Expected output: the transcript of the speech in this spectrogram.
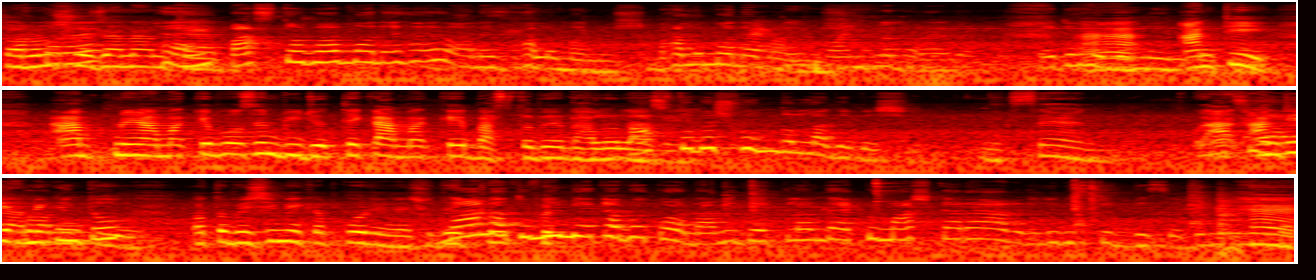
সরল সোজা না আন্টি? হ্যাঁ বাস্তব মনে হয় অনেক ভালো মানুষ ভালো মনে একদম মানুষ। পয়েন্টগুলো ধরা যায় হ্যাঁ, আন্টি আপনি আমাকে বলছেন ভিডিও থেকে আমাকে বাস্তবে ভালো। লাগে। বাস্তবে সুন্দর লাগে বেশি। দেখছেন আন্টি আমি কিন্তু অত বেশি মেকআপ করি না শুধু না না তুমি মেকআপও করো না। আমি দেখলাম যে একটু মাস্কারা আর লিপস্টিক দিছে হ্যাঁ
